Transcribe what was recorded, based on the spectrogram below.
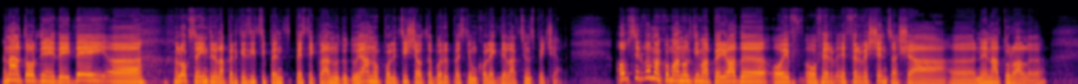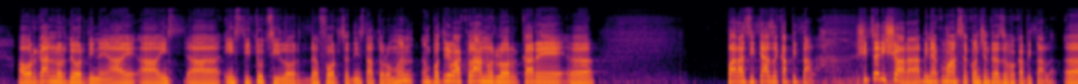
În altă ordine de idei, uh, în loc să intre la percheziții peste clanul Duduianu, polițiștii au tăbărât peste un coleg de la acțiuni speciale. Observăm acum în ultima perioadă o, o efervescență așa uh, nenaturală a organelor de ordine, a, a, a instituțiilor de forță din statul român împotriva clanurilor care uh, parazitează capitala. Și țărișoara, bine, acum se concentrează pe capitală. Uh,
